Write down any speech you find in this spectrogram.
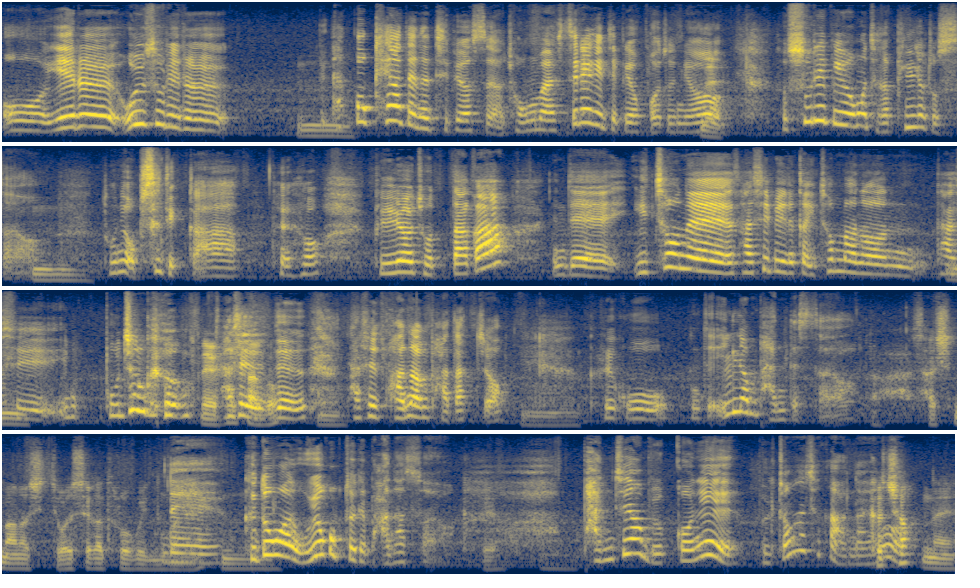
어, 얘를 올수리를 음. 꼭 해야 되는 집이었어요. 정말 쓰레기 집이었거든요. 네. 그래서 수리 비용은 제가 빌려줬어요. 음. 돈이 없으니까. 그래서 빌려줬다가 이제 2천에 40이니까 2천만 원 다시 임- 보증금 네, 다시? 이제 음. 다시 반환 받았죠. 음, 그리고 이제 1년 반 됐어요. 아, 40만 원씩 월세가 들어오고 있는 네. 거네. 음, 그동안 우여곡절이 많았어요. 그래요. 반지하 물건이 멀쩡하지가 않아요. 그렇죠? 네,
